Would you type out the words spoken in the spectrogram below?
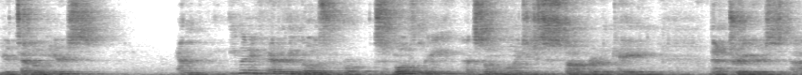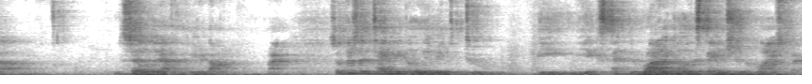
your telomeres, and even if everything goes smoothly, at some point you just stop replicating. That triggers um, cell death, and you're done. Right. So there's a technical limit to the the extent, the radical extension of lifespan.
